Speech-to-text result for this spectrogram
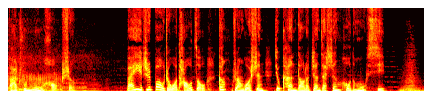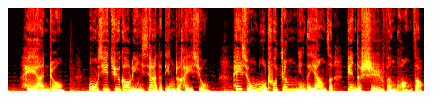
发出怒吼声。白一只抱着我逃走，刚转过身，就看到了站在身后的木西。黑暗中，木西居高临下地盯着黑熊，黑熊露出狰狞的样子，变得十分狂躁，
